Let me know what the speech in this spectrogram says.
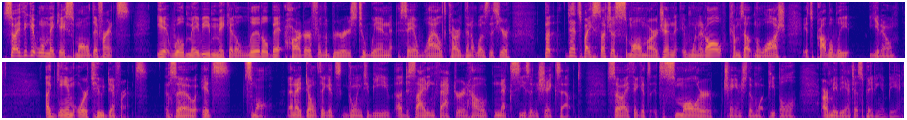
So I think it will make a small difference. It will maybe make it a little bit harder for the Brewers to win, say, a wild card than it was this year. But that's by such a small margin. When it all comes out in the wash, it's probably you know a game or two difference. And so it's small. And I don't think it's going to be a deciding factor in how next season shakes out. So I think it's it's a smaller change than what people are maybe anticipating it being.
